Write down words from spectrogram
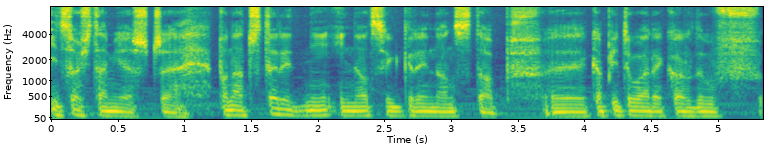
I coś tam jeszcze. Ponad 4 dni i nocy gry non-stop. Y, kapituła rekordów,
